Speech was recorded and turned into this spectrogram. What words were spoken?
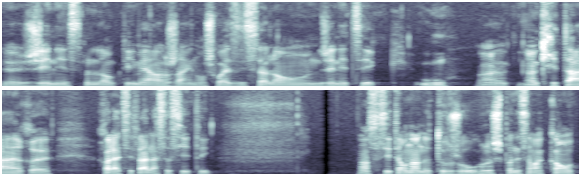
le génisme, donc les meilleurs gènes. On choisit selon une génétique ou un, critère euh, relatif à la société. La société, on en a toujours. Je ne suis pas nécessairement contre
